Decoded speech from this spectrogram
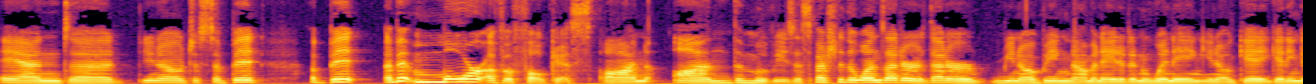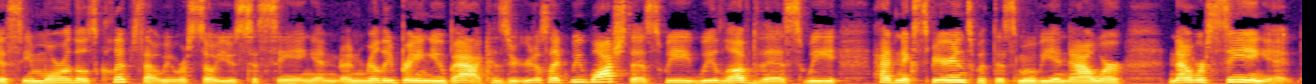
and uh you know just a bit a bit a bit more of a focus on on the movies, especially the ones that are that are you know being nominated and winning. You know, get, getting to see more of those clips that we were so used to seeing, and, and really bringing you back because you're just like we watched this, we we loved this, we had an experience with this movie, and now we're now we're seeing it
